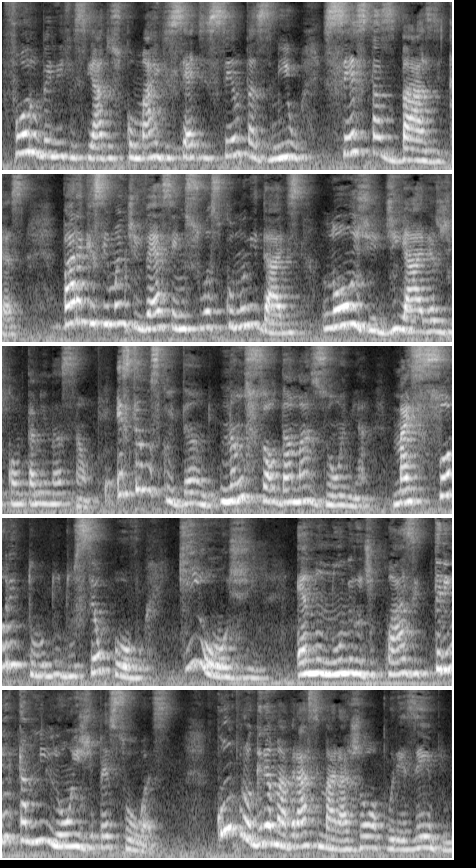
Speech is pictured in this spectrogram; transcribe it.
foram beneficiados com mais de 700 mil cestas básicas para que se mantivessem em suas comunidades, longe de áreas de contaminação. Estamos cuidando não só da Amazônia, mas sobretudo do seu povo, que hoje é no número de quase 30 milhões de pessoas. Com o programa Abrace Marajó, por exemplo,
